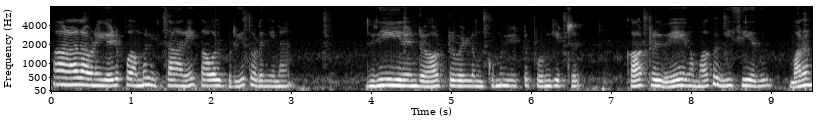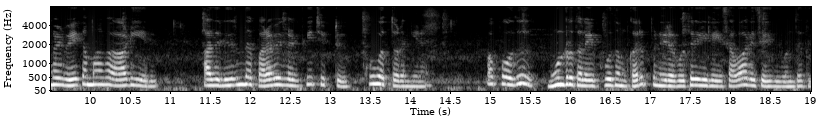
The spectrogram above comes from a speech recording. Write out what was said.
ஆனால் அவனை எழுப்பாமல் தானே காவல் புரிய தொடங்கினான். திடீரென்று ஆற்று வெள்ளம் குமிழிட்டு பொங்கிற்று. காற்று வேகமாக வீசியது மரங்கள் வேகமாக ஆடியது. அதில் இருந்த பறவைகள் கீச்சிட்டு கூவத் தொடங்கின. அப்போது மூன்று தலை பூதம் கருப்பு நிற குதிரையிலே சவாரி செய்து வந்தது.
